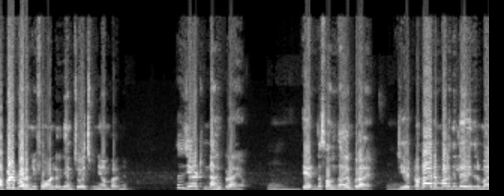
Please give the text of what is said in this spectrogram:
അപ്പോഴും പറഞ്ഞു. ഫോണിൽ ഇങ്ങനെ ചോദിച്ചപ്പോൾ ഞാൻ പറഞ്ഞു അത് ജേട്ടന്റെ അഭിപ്രായം. ജേട്ടന്റെ സ്വന്തം അഭിപ്രായം. ജേട്ടനോട് ആരും പറഞ്ഞില്ല. രവീന്ദ്രമാ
